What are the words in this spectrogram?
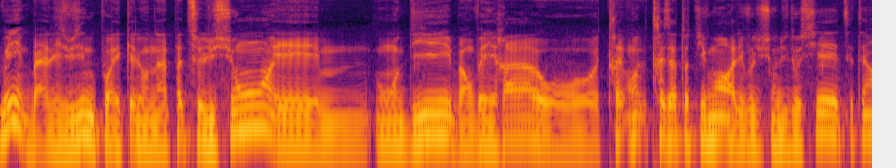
Oui, bah, les usines pour lesquelles on n'a pas de solution et hum, on dit bah, on veillera très, attentivement à l'évolution du dossier, etc.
